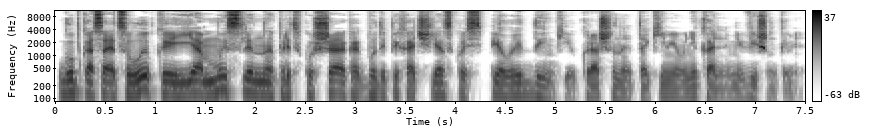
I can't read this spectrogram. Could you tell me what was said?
Губ касается улыбка, и я мысленно предвкушаю, как буду пихать член сквозь спелые дыньки, украшенные такими уникальными вишенками.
